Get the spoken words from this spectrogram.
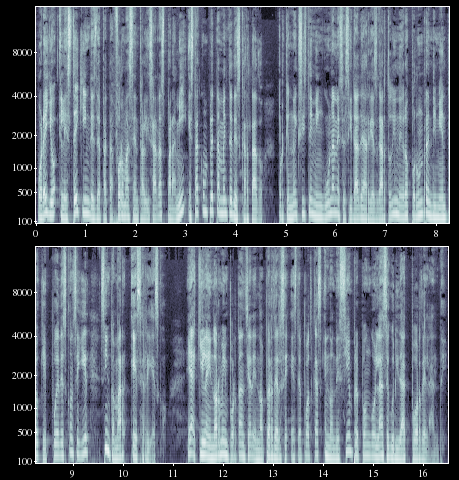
Por ello, el staking desde plataformas centralizadas para mí está completamente descartado, porque no existe ninguna necesidad de arriesgar tu dinero por un rendimiento que puedes conseguir sin tomar ese riesgo. He aquí la enorme importancia de no perderse este podcast en donde siempre pongo la seguridad por delante.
